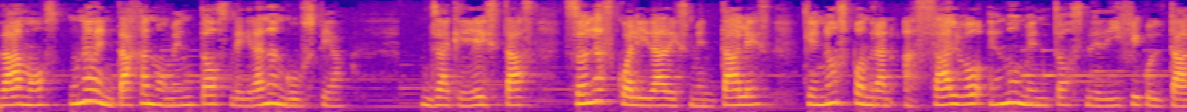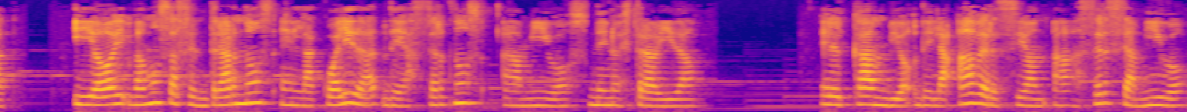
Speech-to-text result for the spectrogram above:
damos una ventaja en momentos de gran angustia, ya que estas son las cualidades mentales que nos pondrán a salvo en momentos de dificultad. Y hoy vamos a centrarnos en la cualidad de hacernos amigos de nuestra vida. El cambio de la aversión a hacerse amigo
